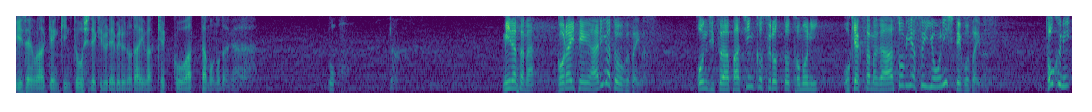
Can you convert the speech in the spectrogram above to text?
以前は現金投資できるレベルの台は結構あったものだが。皆様ご来店ありがとうございます。本日はパチンコスロットともにお客様が遊びやすいようにしてございます。特に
